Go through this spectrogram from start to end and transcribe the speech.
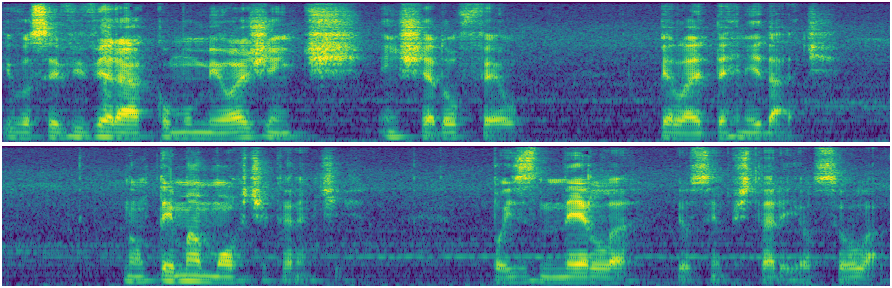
E você viverá como meu agente em Shadowfell pela eternidade. Não tema a morte, Karantir, pois nela eu sempre estarei ao seu lado.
